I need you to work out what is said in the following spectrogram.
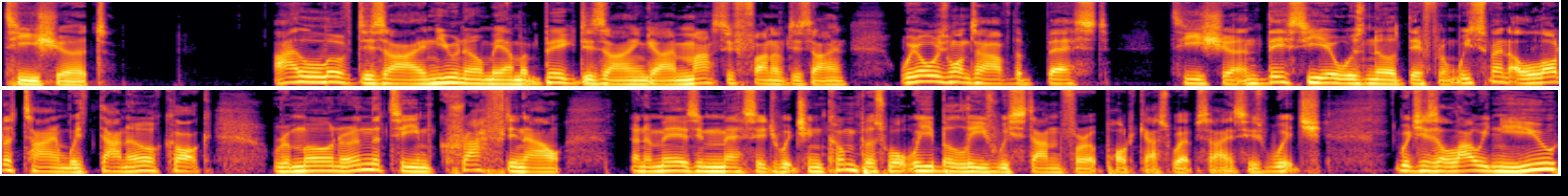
t shirt. I love design. You know me, I'm a big design guy, massive fan of design. We always want to have the best t shirt. And this year was no different. We spent a lot of time with Dan Ocock, Ramona, and the team crafting out an amazing message which encompass what we believe we stand for at podcast websites, is which, which is allowing you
